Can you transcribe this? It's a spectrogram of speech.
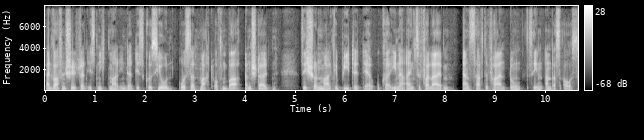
Ein Waffenstillstand ist nicht mal in der Diskussion. Russland macht offenbar Anstalten, sich schon mal Gebiete der Ukraine einzuverleiben. Ernsthafte Verhandlungen sehen anders aus.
